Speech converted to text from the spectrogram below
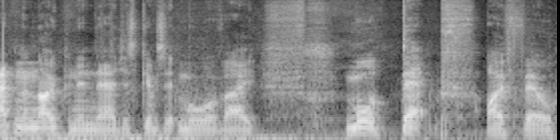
Adding an open in there just gives it more of a more depth, I feel.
